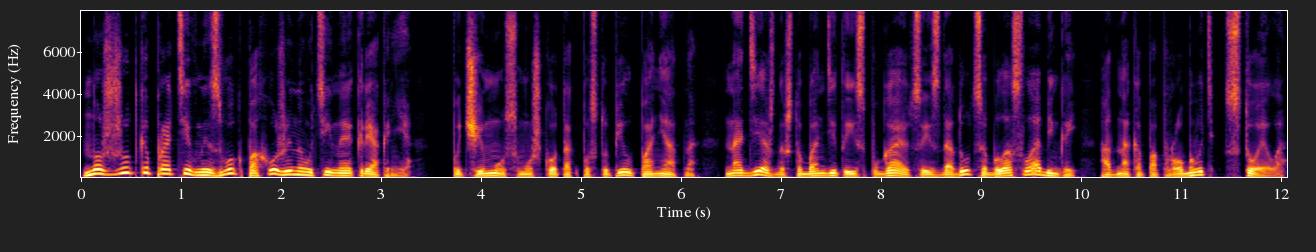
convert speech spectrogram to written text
но жутко противный звук, похожий на утиное кряканье. Почему Смушко так поступил, понятно. Надежда, что бандиты испугаются и сдадутся, была слабенькой, однако попробовать стоило.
